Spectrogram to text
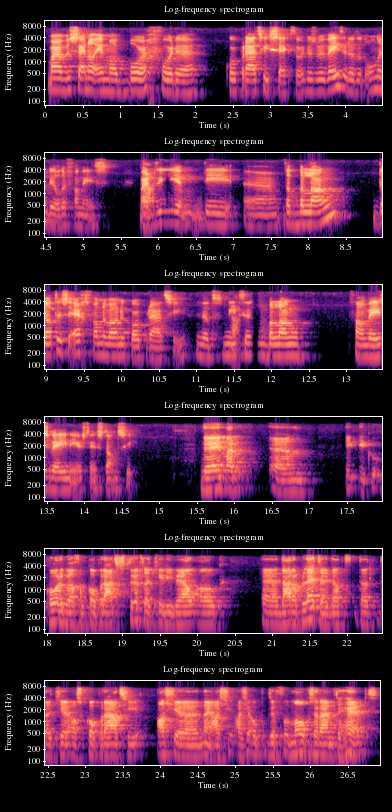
maar we zijn al eenmaal borg voor de corporatiesector, dus we weten dat het onderdeel ervan is. Maar die, die, uh, dat belang, dat is echt van de woningcorporatie. Dat is niet ja. een belang van WSW in eerste instantie. Nee, maar um, ik, ik, hoor ook wel van corporaties terug dat jullie wel ook uh, daarop letten. Dat, dat, dat je als corporatie, als je, nou ja, als je, als je ook de vermogensruimte hebt,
